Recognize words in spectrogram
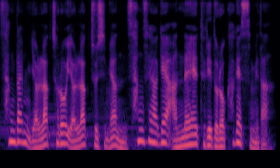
상단 연락처로 연락 주시면 상세하게 안내해 드리도록 하겠습니다.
